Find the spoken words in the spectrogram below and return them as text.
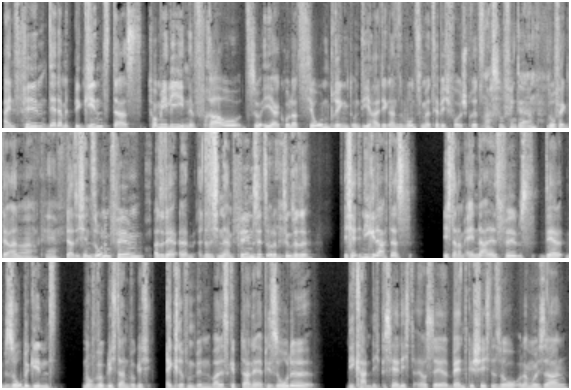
ein Film, der damit beginnt, dass Tommy Lee eine Frau zur Ejakulation bringt und die halt den ganzen Wohnzimmerteppich vollspritzt. Ach, so fängt er an? So fängt er an Ah, okay. dass ich in so einem Film, also der, äh, dass ich in einem Film sitze oder beziehungsweise ich hätte nie gedacht, dass ich dann am Ende eines Films, der so beginnt, noch wirklich dann wirklich ergriffen bin, weil es gibt da eine Episode, die kannte ich bisher nicht aus der Bandgeschichte so und dann muss ich sagen,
